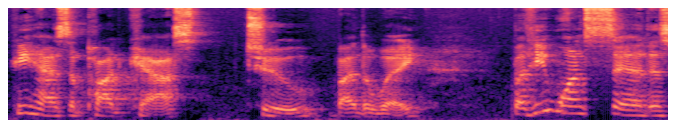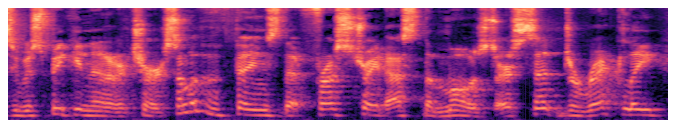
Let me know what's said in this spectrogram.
He has a podcast too, by the way. But he once said, as he was speaking at our church, some of the things that frustrate us the most are sent directly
